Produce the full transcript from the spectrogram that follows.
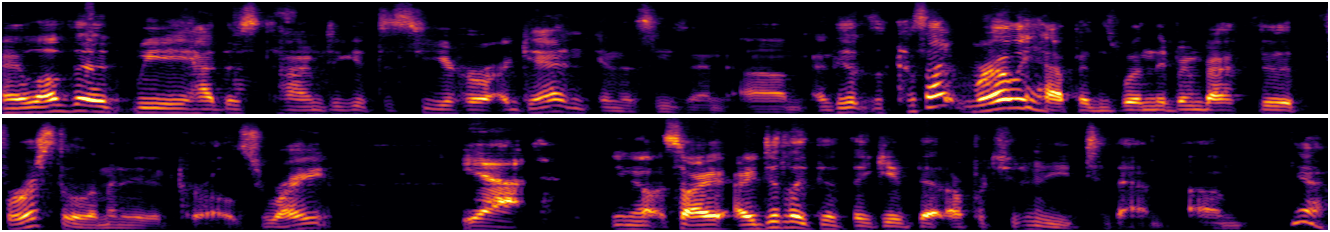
I love that we had this time to get to see her again in the season. Um, and because that rarely happens when they bring back the first eliminated girls, right? Yeah. You know, so I, I did like that they gave that opportunity to them. Um, yeah.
